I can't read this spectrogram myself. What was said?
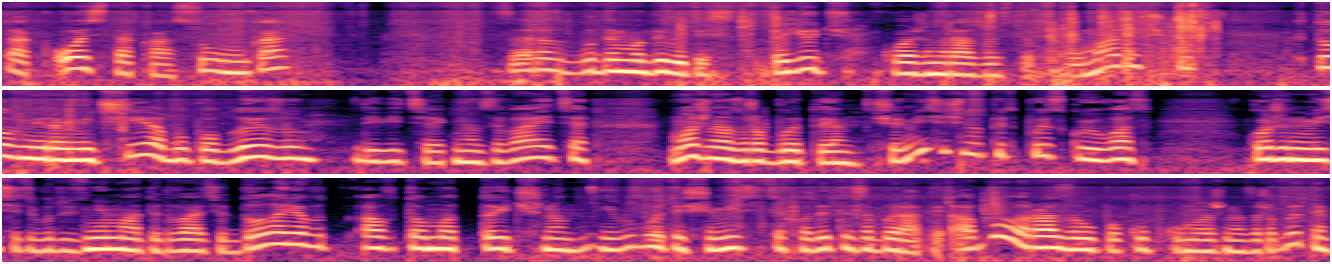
Так, ось така сумка. Зараз будемо дивитись. Дають кожен раз ось таку бумажечку. Хто в Мірамічі або поблизу, дивіться, як називається. Можна зробити щомісячну підписку, і у вас кожен місяць будуть знімати 20 доларів автоматично, і ви будете щомісяця ходити забирати. Або разову покупку можна зробити,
